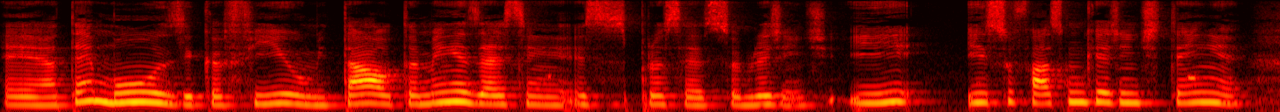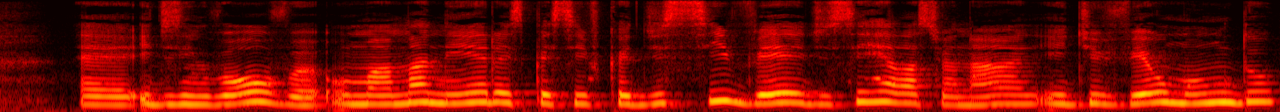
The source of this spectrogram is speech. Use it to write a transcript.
é, até música, filme e tal, também exercem esses processos sobre a gente, e isso faz com que a gente tenha é, e desenvolva uma maneira específica de se ver, de se relacionar e de ver o mundo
